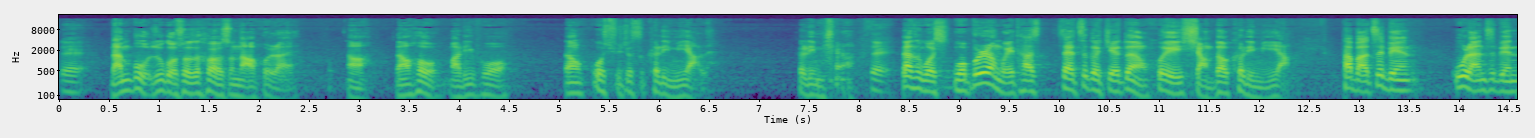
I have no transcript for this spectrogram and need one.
对。南部如果说是赫尔松拿回来，啊，然后马利坡，然后过去就是克里米亚了，克里米亚。对。但是我我不认为他在这个阶段会想到克里米亚，他把这边乌兰这边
